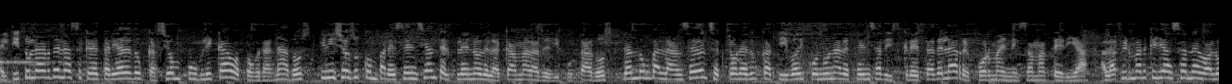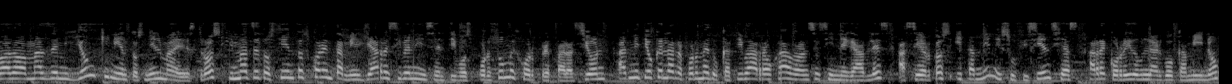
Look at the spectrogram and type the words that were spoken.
El titular de la Secretaría de Educación Pública, Otto Granados, inició su comparecencia ante el Pleno de la Cámara de Diputados, dando un balance del sector educativo y con una defensa discreta de la reforma en esa materia, al afirmar que ya se han evaluado a más de 1.500.000 maestros y más de 240.000 ya reciben incentivos por su mejor preparación, admitió que la reforma educativa arroja avances innegables, aciertos y también insuficiencias. Ha recorrido un largo camino,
